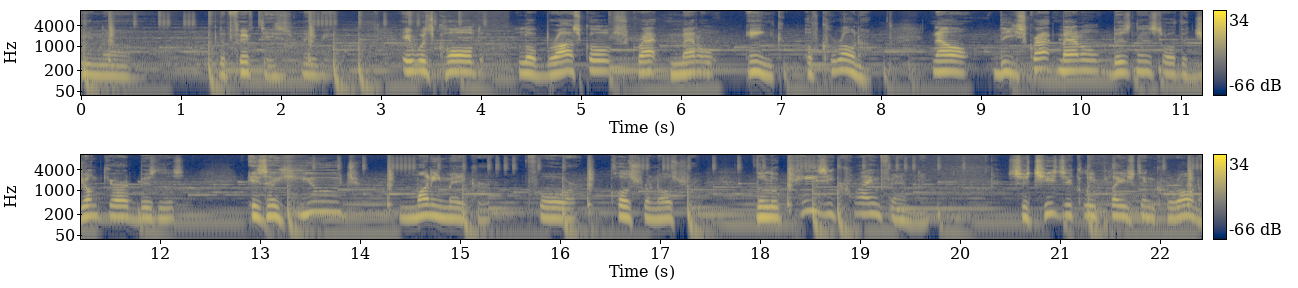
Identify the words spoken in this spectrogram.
in uh, the 50s, maybe. It was called Lobrosco Scrap Metal Inc. of Corona. Now, the scrap metal business or the junkyard business is a huge moneymaker for Cosa Nostra. The Lucchese crime family, strategically placed in Corona,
